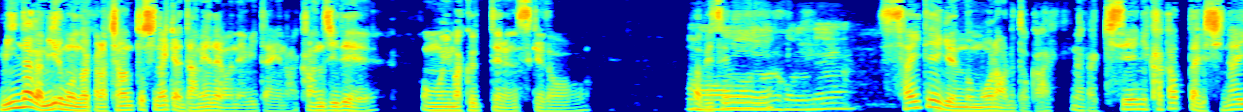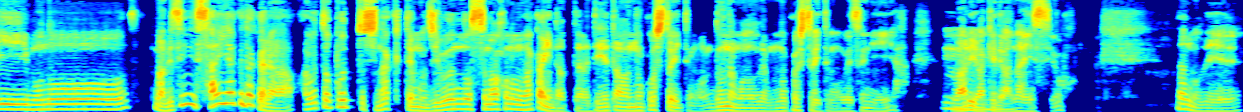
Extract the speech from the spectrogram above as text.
みんなが見るものだからちゃんとしなきゃダメだよね、みたいな感じで、思いまくってるんですけど、まあ別に。最低限のモラルとか、なんか規制にかかったりしないもの、まあ別に最悪だからアウトプットしなくても自分のスマホの中にだったらデータを残しといても、どんなものでも残しといても別に悪いわけではないんですよ。なので、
